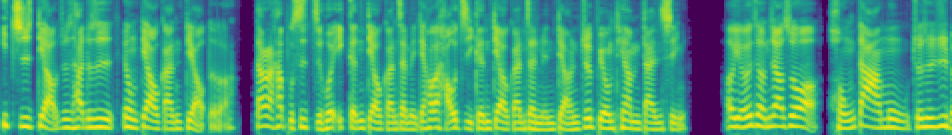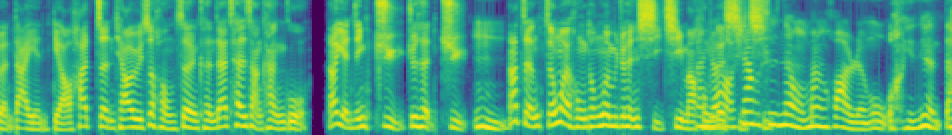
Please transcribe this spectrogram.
一支钓，就是它就是用钓竿钓的啦。当然它不是只会一根钓竿在那边钓，它会好几根钓竿在那边钓，你就不用替他们担心。哦，有一种叫做红大目，就是日本大眼雕，它整条鱼是红色，你可能在菜市场看过。然后眼睛巨，就是很巨，嗯，那整整尾红彤彤，不就很喜气吗？红的喜气，好像是那种漫画人物，眼睛很大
